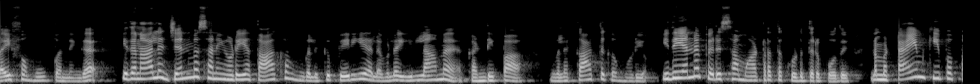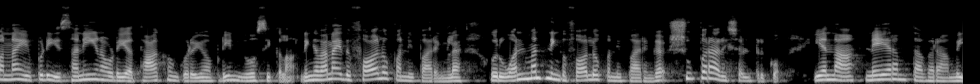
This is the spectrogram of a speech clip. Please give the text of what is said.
லைஃப்பை மூவ் பண்ணுங்க. இதனால் ஜென்ம சனியுடைய தாக்கம் உங்களுக்கு பெரிய அளவில் இல்லாமல் கண்டிப்பாக உங்களை காத்துக்க முடியும். இது என்ன பெருசாக மாற்றத்தை கொடுத்துற போது? நம்ம டைம் கீப் அப் பண்ணால் எப்படி சனியினுடைய தாக்கம் குறையும் அப்படின்னு யோசிக்கலாம். நீங்கள் வேணால் இதை ஃபாலோ பண்ணி பாருங்களேன். ஒரு ஒன் மந்த் நீங்கள் ஃபாலோ பண்ணி பாருங்கள் சூப்பராக ரிசல்ட் இருக்கும். ஏன்னா நேரம் தவறாமை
